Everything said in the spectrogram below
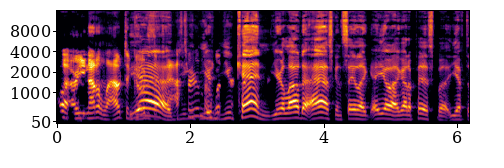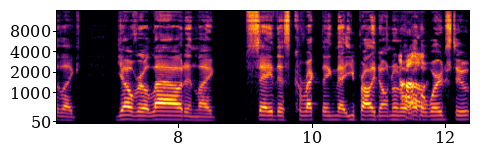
What? Are you not allowed to go to the bathroom? you, you can. You're allowed to ask and say like, "Hey, yo, I gotta piss," but you have to like yell real loud and like say this correct thing that you probably don't know all Oh. the words to.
